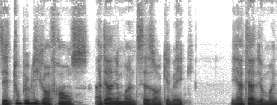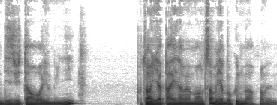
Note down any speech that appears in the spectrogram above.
c'est tout public en France, interdit au moins de 16 ans au Québec et interdit au moins de 18 ans au Royaume-Uni. Pourtant, il n'y a pas énormément de sang, mais il y a beaucoup de morts quand même.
